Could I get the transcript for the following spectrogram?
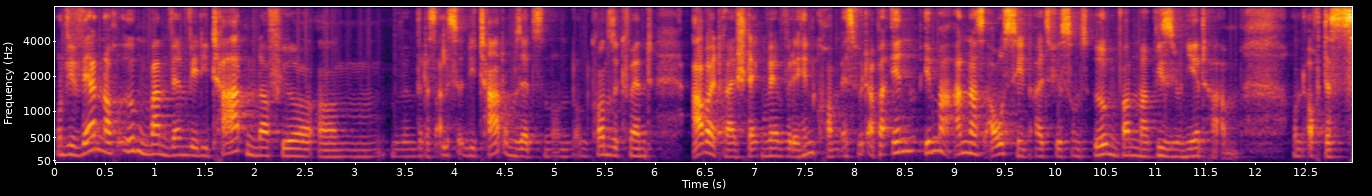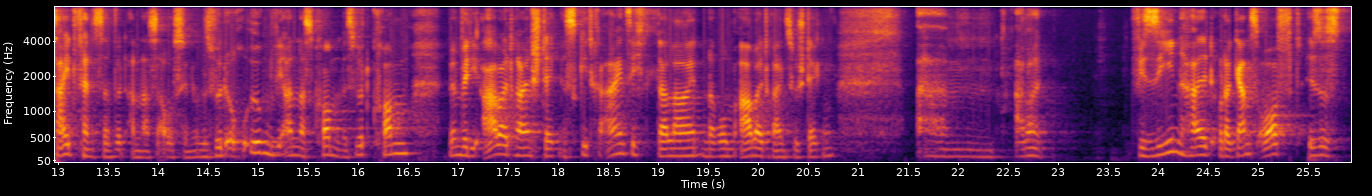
Und wir werden auch irgendwann, wenn wir die Taten dafür, ähm, wenn wir das alles in die Tat umsetzen und, und konsequent Arbeit reinstecken, werden wir da hinkommen. Es wird aber in, immer anders aussehen, als wir es uns irgendwann mal visioniert haben. Und auch das Zeitfenster wird anders aussehen. Und es wird auch irgendwie anders kommen. Es wird kommen, wenn wir die Arbeit reinstecken. Es geht einzig allein darum, Arbeit reinzustecken. Ähm, aber wir sehen halt, oder ganz oft ist es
